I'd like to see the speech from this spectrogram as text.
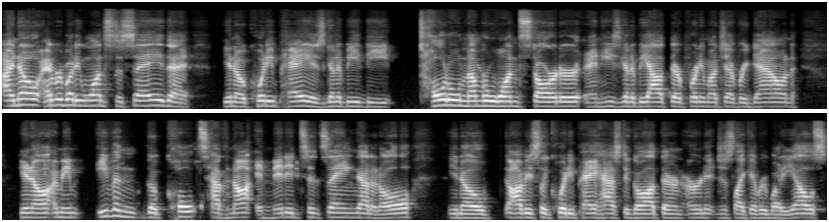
I know everybody wants to say that, you know, Kwity Paye is going to be the total number one starter and he's going to be out there pretty much every down. You know, I mean, even the Colts have not admitted to saying that at all. You know, obviously Kwity Paye has to go out there and earn it just like everybody else,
